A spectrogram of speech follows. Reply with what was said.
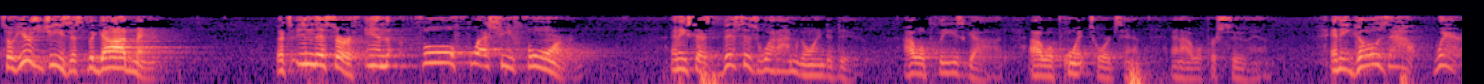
So here's Jesus, the God man, that's in this earth in full fleshy form. And he says, This is what I'm going to do. I will please God. I will point towards him and I will pursue him. And he goes out where?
